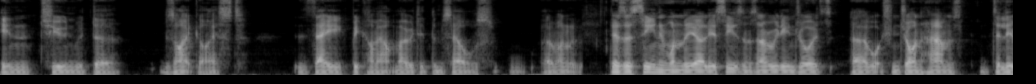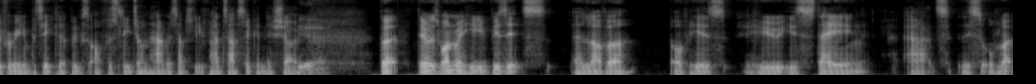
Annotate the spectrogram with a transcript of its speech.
in tune with the zeitgeist, they become outmoded themselves. There's a scene in one of the earlier seasons. I really enjoyed uh, watching Jon Hamm's delivery in particular because obviously Jon Hamm is absolutely fantastic in this show. Yeah. But there was one where he visits a lover of his who is staying at this sort of like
